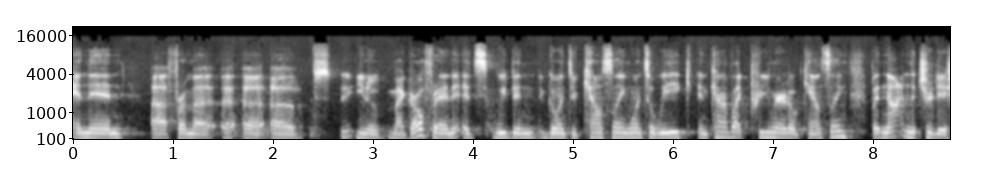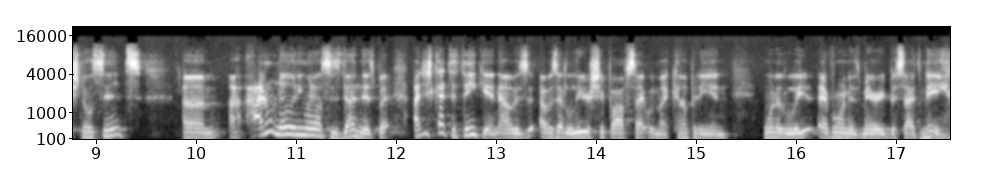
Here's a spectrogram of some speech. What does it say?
And then uh, from a, a, a, a, you know, my girlfriend, it's we've been going through counseling once a week and kind of like premarital counseling, but not in the traditional sense. Um, I, I, don't know anyone else has done this, but I just got to thinking. I was I was at a leadership offsite with my company, and one of the everyone is married besides me,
